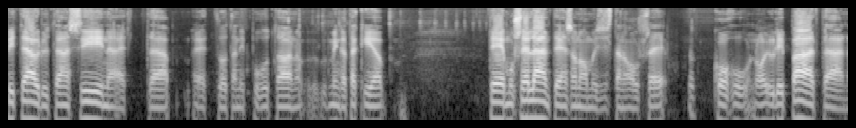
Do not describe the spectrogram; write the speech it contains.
pitäydytään siinä, että, että tuota, niin puhutaan, minkä takia Teemu Selänteen sanomisista nousee kohu no ylipäätään,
